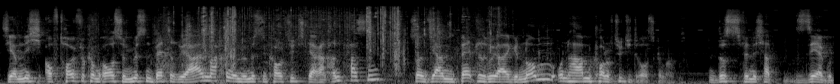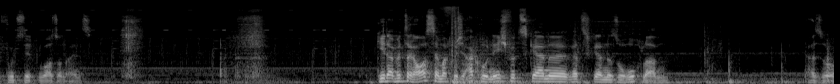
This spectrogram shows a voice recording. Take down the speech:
Sie haben nicht auf Teufel komm raus, wir müssen Battle Royale machen und wir müssen Call of Duty daran anpassen, sondern sie haben Battle Royale genommen und haben Call of Duty draus gemacht. Und das, finde ich, hat sehr gut funktioniert in Warzone 1. Geh da bitte raus, der macht mich aggro. Nee, ich würde es gerne, gerne so hochladen. Also,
